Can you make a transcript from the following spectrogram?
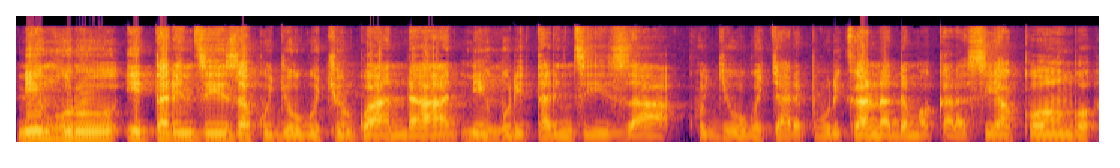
Ni inkuru itari nziza ku gihugu cy'u Rwanda ni inkuru itari nziza ku gihugu cya Repubulika na Demokarasi ya Kongo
